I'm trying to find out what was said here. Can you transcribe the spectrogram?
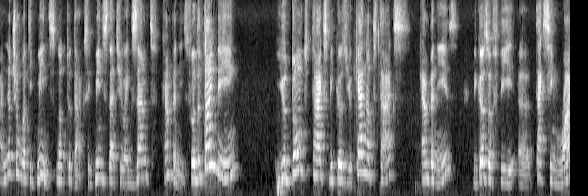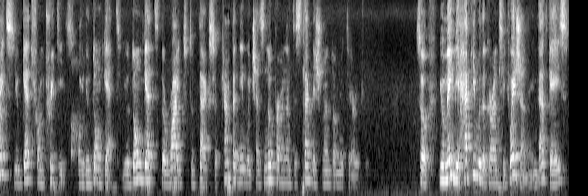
I'm not sure what it means not to tax. It means that you exempt companies. For the time being, you don't tax because you cannot tax companies because of the uh, taxing rights you get from treaties, or you don't get. You don't get the right to tax a company which has no permanent establishment on your territory. So you may be happy with the current situation. In that case,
